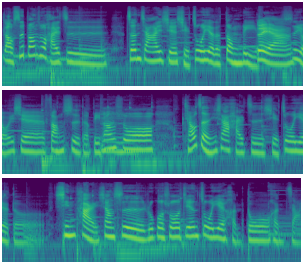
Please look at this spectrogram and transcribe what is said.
老师帮助孩子增加一些写作业的动力，对呀，是有一些方式的，比方说。调整一下孩子写作业的心态，像是如果说今天作业很多很杂，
